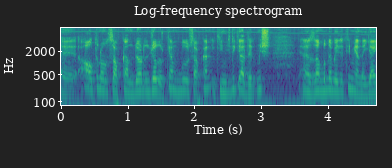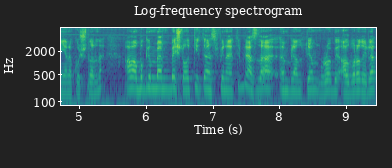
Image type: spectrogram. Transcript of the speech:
E, Altınolu Safkan dördüncü olurken bu Safkan ikincilik elde etmiş. En azından bunu da belirteyim yani yan yana koşularında. Ama bugün ben 5 nolu Kittens Final'de biraz daha ön planda tutuyorum. Robbie Alvarado ile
